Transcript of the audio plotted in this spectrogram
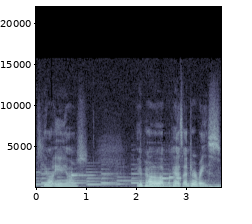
Just keep on eating those. You're paddle up. Okay, let's enter a race.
